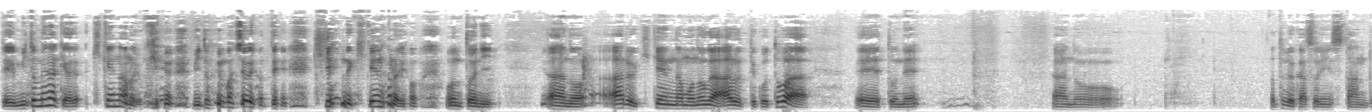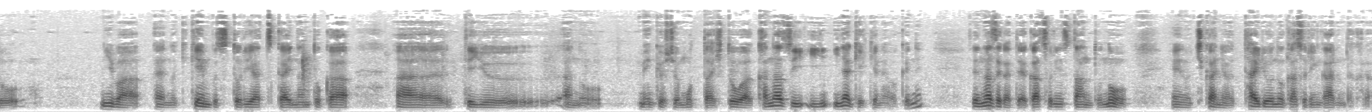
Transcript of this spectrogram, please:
で認めなきゃ危険なのよ。認めましょうよって危険な危険なのよ。本当に。あのある危険なものがあるってことはえっ、ー、とねあの例えばガソリンスタンドにはあの危険物取り扱いなんとかあっていうあの免許証を持った人は必ずいなきゃいけないわけね。でなぜかというとガソリンスタンドの,、えー、地下には大量のガソリンがあるんだから。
